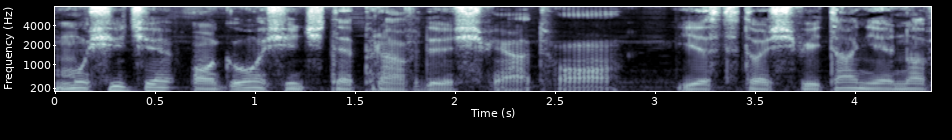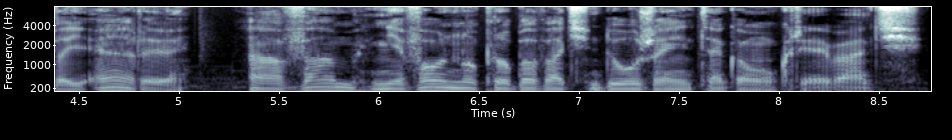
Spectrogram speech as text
musicie ogłosić te prawdy światłu. Jest to świtanie nowej ery, a wam nie wolno próbować dłużej tego ukrywać.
